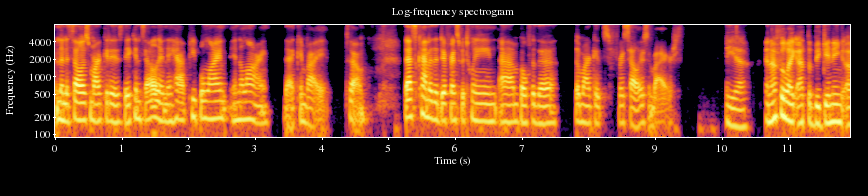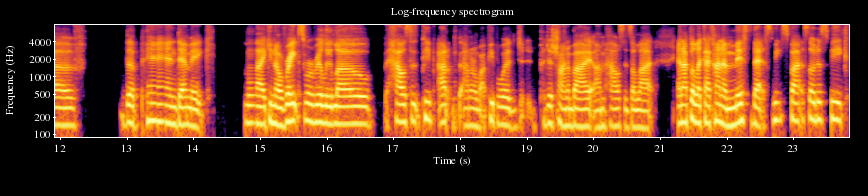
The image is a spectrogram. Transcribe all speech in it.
And then the seller's market is they can sell it and they have people line in a line that can buy it. So that's kind of the difference between um, both of the the markets for sellers and buyers. Yeah. And I feel like at the beginning of the pandemic, like you know rates were really low. Houses people I, I don't know why people were just trying to buy um houses a lot. And i feel like i kind of missed that sweet spot so to speak.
